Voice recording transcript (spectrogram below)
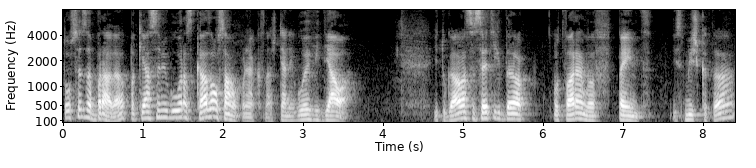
то се забравя, пък аз съм ми го разказал само по някакъв начин. Тя не го е видяла. И тогава се сетих да отварям в Paint и с мишката,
